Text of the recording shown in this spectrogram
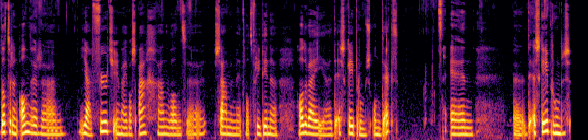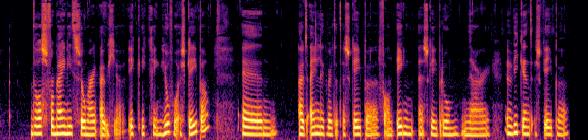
dat er een ander ehm, ja, vuurtje in mij was aangegaan. Want uh, samen met wat vriendinnen hadden wij de escape rooms ontdekt. En de escape rooms was voor mij niet zomaar een uitje. Ik, ik ging heel veel escapen. En uiteindelijk werd het escapen van één escape room naar een weekend escapen.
